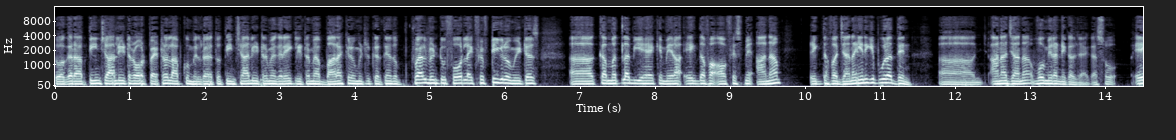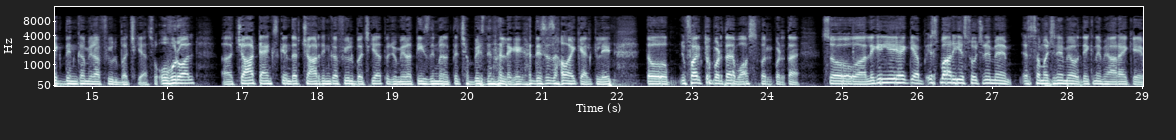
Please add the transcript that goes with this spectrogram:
तो अगर आप तीन चार लीटर और पेट्रोल आपको मिल रहा है तो तीन चार लीटर में अगर एक लीटर में आप बारह किलोमीटर करते हैं तो twelve into four like fifty kilometre का मतलब यह है कि मेरा एक दफ़ा ऑफ़िस में आना, एक दफ़ा जाना, यानी कि पूरा दिन। आना जाना वो मेरा निकल जाएगा। सो एक दिन का मेरा फ्यूल बच गया। सो ओवरऑल चार टैंक्स के अंदर चार दिन का फ्यूल बच गया तो जो मेरा तीस दिन में लगता है छब्बीस दिन में लगेगा। This is how I calculate तो फ़र्क तो पड़ता है बॉस फ़र्क पड़ता है। सो so, लेकिन ये है कि अब इस बार ये सोचने में समझने में और देखने में आ रहा है कि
